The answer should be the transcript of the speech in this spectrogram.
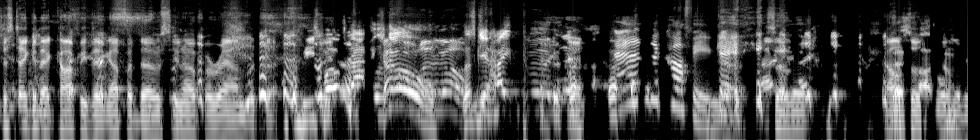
just taking that coffee thing up a dose, you know, up around with the, B12 stop, let's go. let's get hype. and a coffee. Yeah. Okay. so they That's also sold over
